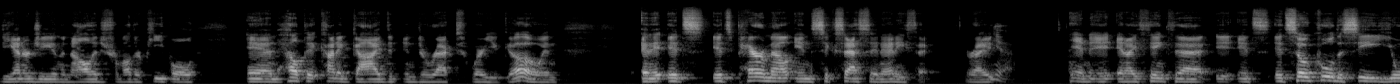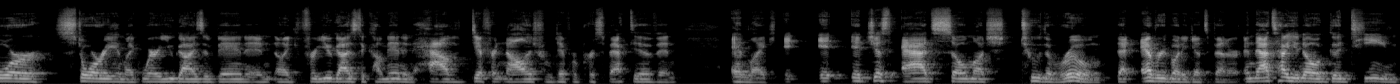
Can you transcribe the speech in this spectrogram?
the energy and the knowledge from other people and help it kind of guide and direct where you go. And and it, it's it's paramount in success in anything, right? Yeah. and it, and I think that it, it's it's so cool to see your story and like where you guys have been and like for you guys to come in and have different knowledge from different perspective and and like it it it just adds so much to the room that everybody gets better and that's how you know a good team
